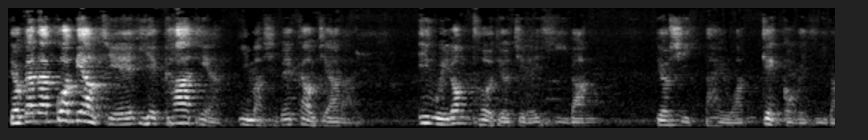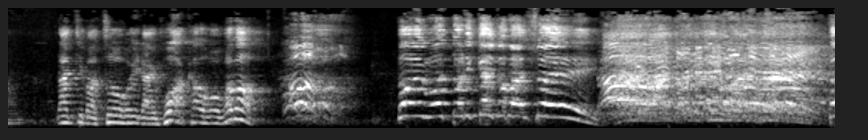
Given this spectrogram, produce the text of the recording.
就敢若冠庙节，伊的脚疼，伊嘛是要到遮来，因为拢抱着一个希望，就是台湾建国的希望。咱即马做伙来画口号，好不好？好。台湾大你建国万岁！台湾大你建国万岁！台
